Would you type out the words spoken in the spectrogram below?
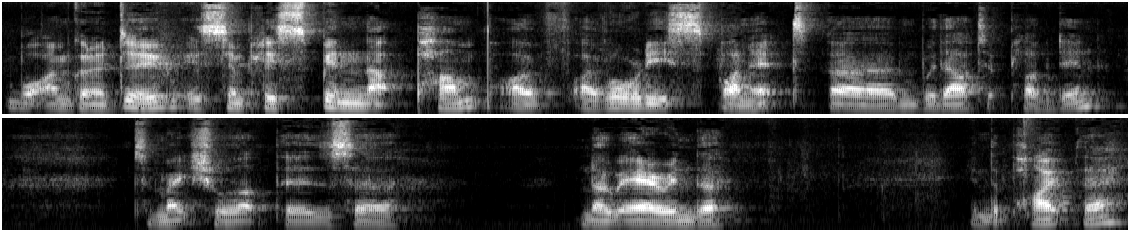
what I'm going to do is simply spin that pump. I've, I've already spun it um, without it plugged in to make sure that there's uh, no air in the in the pipe there.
